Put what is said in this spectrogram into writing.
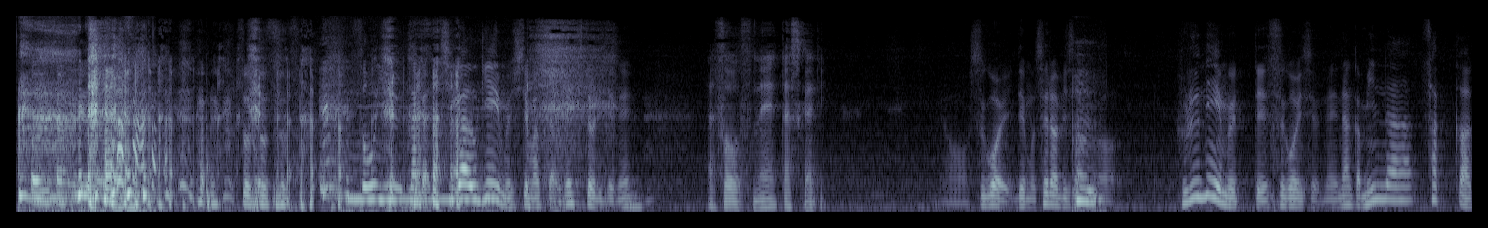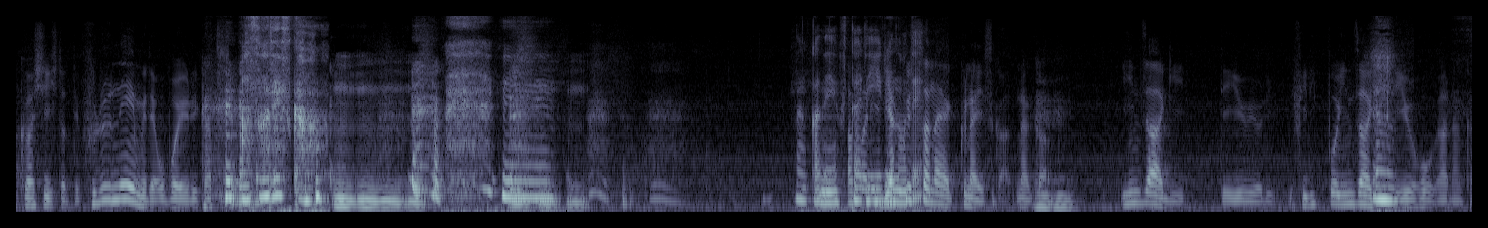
そういう感覚で そうそうそうそう。そういうなんか違うゲームしてますからね一人でね。あそうですね。確かに。いやすごい。でもセラビさんが、フルネームってすごいですよね。なんかみんなサッカー詳しい人ってフルネームで覚えるかってあそうですか。うんうんへうんうん。うんうえんうん。なんかね2あんまり人いるので。略さなくないですか？なんか、うんインザーギっていうよりフィリッポ・インザーギっていう方がなんか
